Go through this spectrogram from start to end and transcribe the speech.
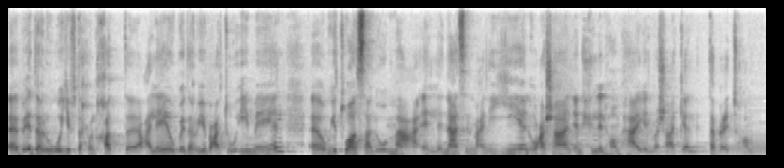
آه، بيقدروا يفتحوا الخط عليه وبيقدروا يبعثوا إيميل آه، ويتواصلوا مع الناس المعنيين وعشان نحل لهم هاي المشاكل تبعتهم.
